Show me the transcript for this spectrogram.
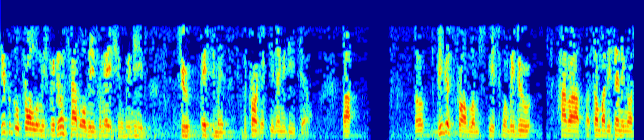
typical problem is we don't have all the information we need to estimate the project in any detail. Uh, the biggest problems is when we do have a, somebody sending us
